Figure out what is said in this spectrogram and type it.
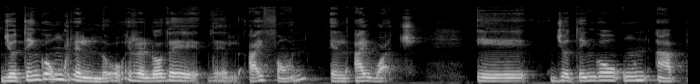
Yo tengo un reloj, el reloj del iPhone, el iWatch. Eh, yo tengo un app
